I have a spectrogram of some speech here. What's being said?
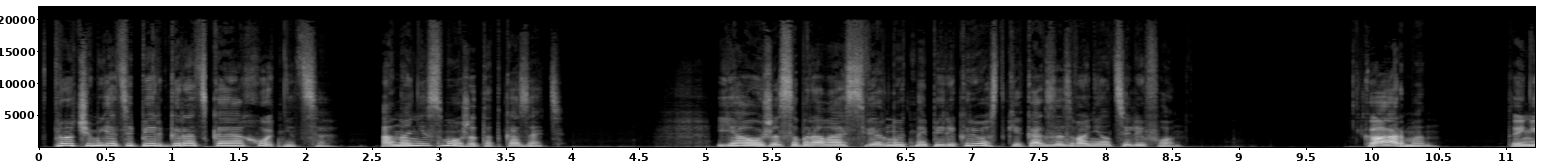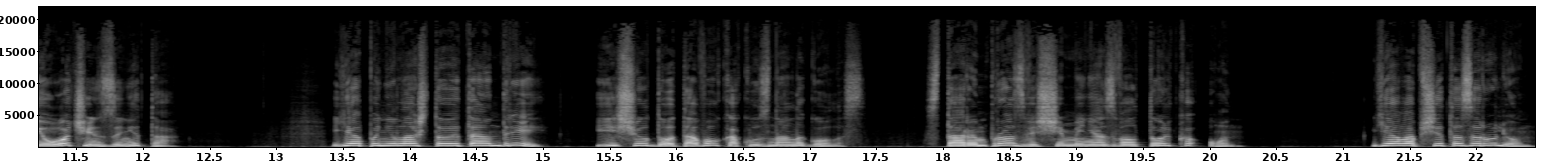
Впрочем, я теперь городская охотница. Она не сможет отказать. Я уже собралась свернуть на перекрестке, как зазвонил телефон. «Кармен, ты не очень занята». Я поняла, что это Андрей, еще до того, как узнала голос. Старым прозвищем меня звал только он. Я вообще-то за рулем.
